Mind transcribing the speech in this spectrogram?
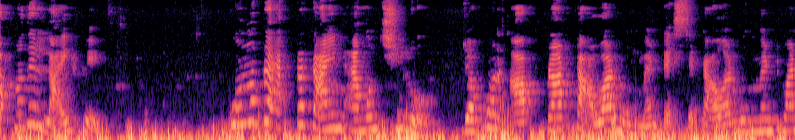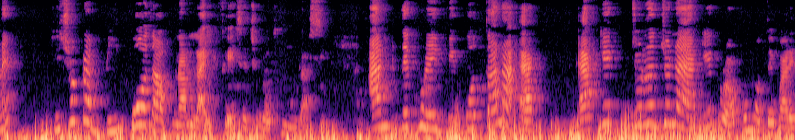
আপনাদের লাইফে কোনোটা একটা টাইম এমন ছিল যখন আপনার টাওয়ার মুভমেন্ট এসছে। টাওয়ার মুভমেন্ট মানে কিছু একটা বিপদ আপনার লাইফে এসেছিল ধনুরাশি। অ্যান্ড দেখুন, এই বিপদটা না এক এক একজনের জন্য এক এক রকম হতে পারে।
